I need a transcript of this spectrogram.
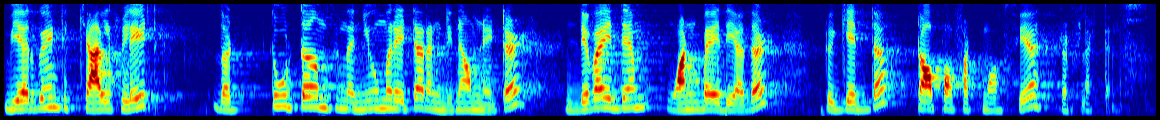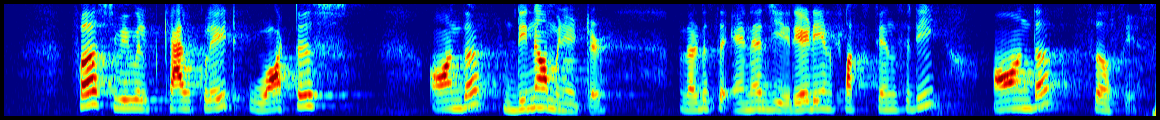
We are going to calculate the two terms in the numerator and denominator divide them one by the other to get the top of atmosphere reflectance. First we will calculate what is on the denominator that is the energy radiant flux density on the surface.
